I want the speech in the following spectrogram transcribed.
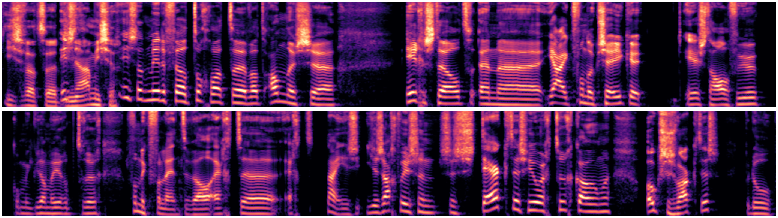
Iets wat eh, dynamischer. is dat middenveld toch wat, eh, wat anders eh, ingesteld. En eh, ja, ik vond ook zeker... Het eerste half uur kom ik dan weer op terug. Vond ik Valente wel echt... eh, echt nou, je, je zag weer zijn, zijn sterktes heel erg terugkomen. Ook zijn zwaktes. Ik bedoel...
